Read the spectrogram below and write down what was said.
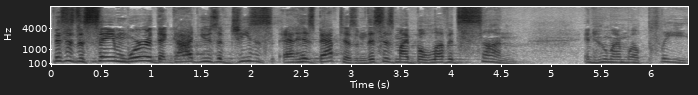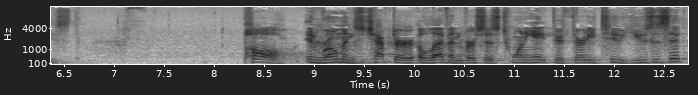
This is the same word that God used of Jesus at his baptism. This is my beloved Son, in whom I'm well pleased. Paul in Romans chapter 11, verses 28 through 32, uses it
